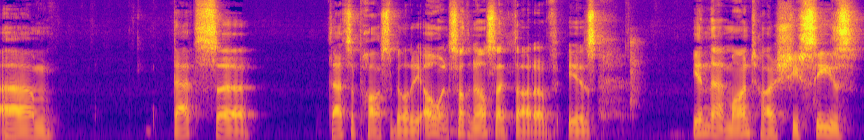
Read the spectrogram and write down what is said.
Um, that's uh, that's a possibility. Oh, and something else I thought of is in that montage she sees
